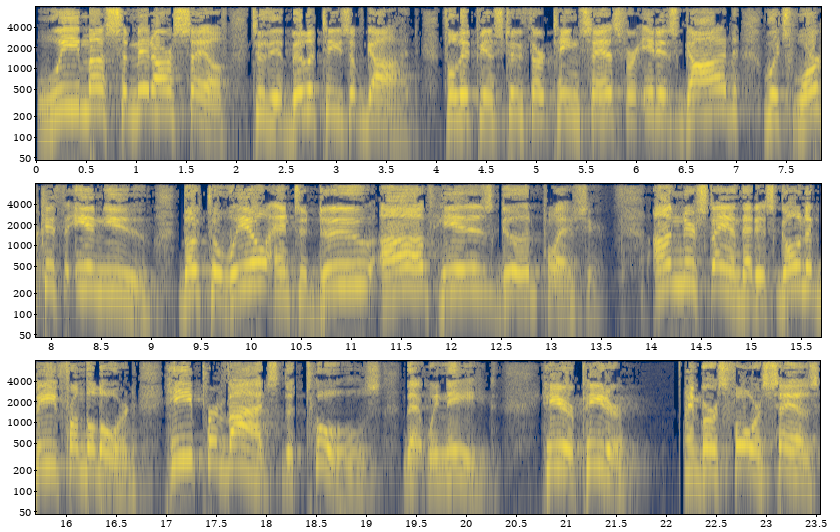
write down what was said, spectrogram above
we must submit ourselves to the abilities of God. Philippians 2:13 says, "For it is God which worketh in you both to will and to do of his good pleasure." Understand that it's going to be from the Lord. He provides the tools that we need. Here, Peter and verse 4 says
